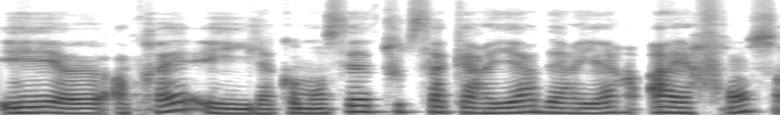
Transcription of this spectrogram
et heu, après et il a commencé toute sa carrière derrière à Air France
